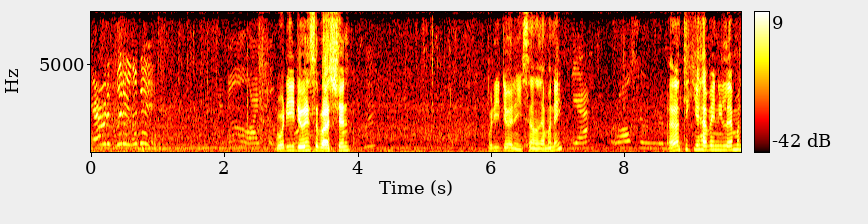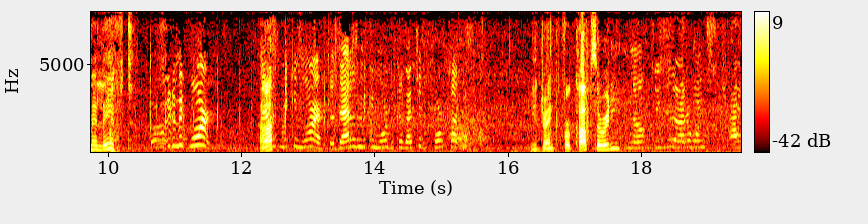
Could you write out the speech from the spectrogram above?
You already put it. Look at it. I know. I put. What are you doing, Sebastian? Hmm? What are you doing? Are you selling lemonade? Yeah. We're all selling lemonade. I don't think you have any lemonade left. We're gonna make more. Huh? Dad is making more. The dad is making more because I took four cups. You drank four cups already? No, these are the other ones. I,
